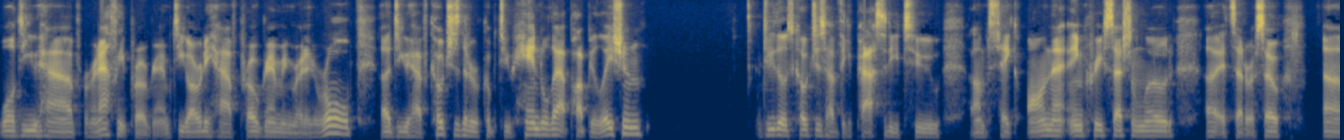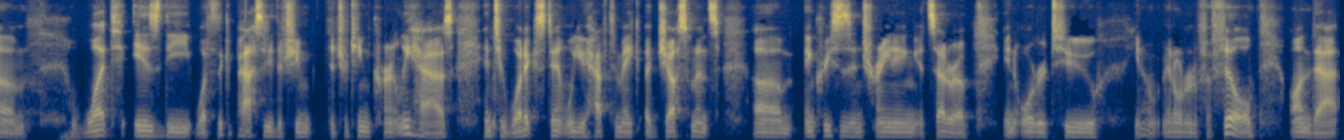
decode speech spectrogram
Well, do you have, or an athlete program? Do you already have programming ready to roll? Uh, do you have coaches that are equipped to handle that population? Do those coaches have the capacity to, um, to take on that increased session load, uh, et cetera? So, um, what is the what's the capacity that you that your team currently has, and to what extent will you have to make adjustments, um, increases in training, et cetera, in order to you know, in order to fulfill on that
